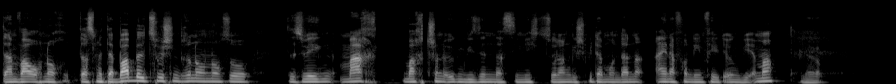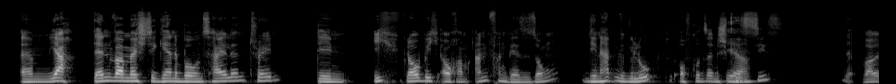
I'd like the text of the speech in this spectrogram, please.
dann war auch noch das mit der Bubble zwischendrin auch noch so. Deswegen macht, macht schon irgendwie Sinn, dass sie nicht so lange gespielt haben. Und dann einer von denen fehlt irgendwie immer. Ja. Ähm, ja, Denver möchte gerne Bones Highland traden, den ich, glaube ich, auch am Anfang der Saison, den hatten wir gelobt, aufgrund seines Ja. Spielsstils. Der War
